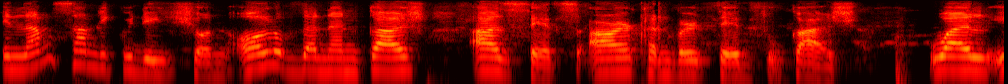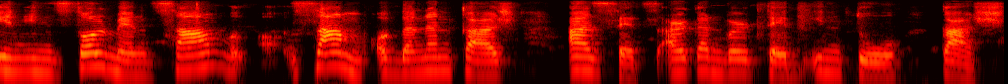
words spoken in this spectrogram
In lump sum liquidation, all of the non-cash assets are converted to cash. While in installment, some, some of the non-cash assets are converted into cash.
